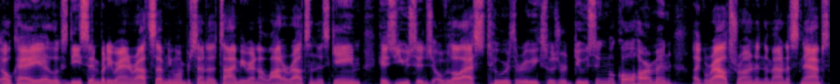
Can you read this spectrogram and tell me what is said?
okay, it looks decent, but he ran routes 71% of the time. He ran a lot of routes in this game. His usage over the last two or three weeks was reducing Mecole Hardman, like routes run and the amount of snaps.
